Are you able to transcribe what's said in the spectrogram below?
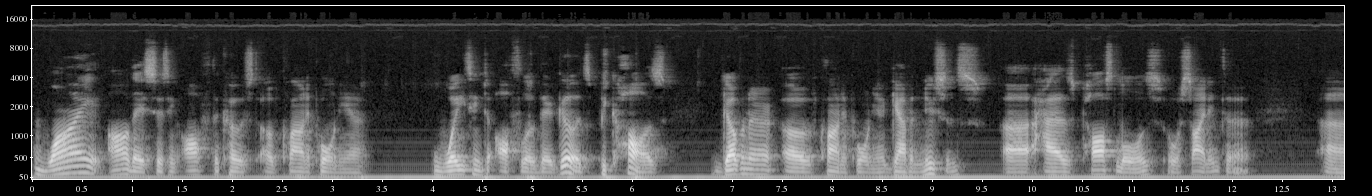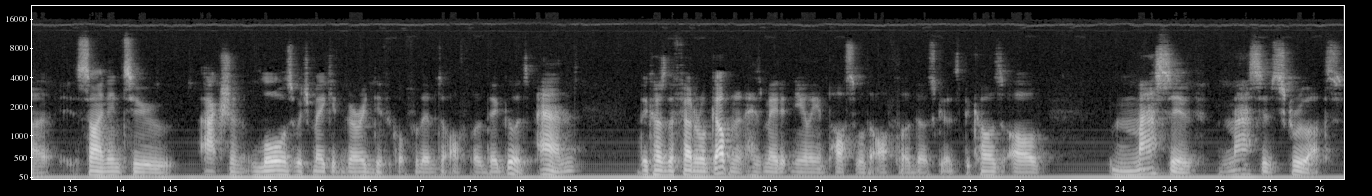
why are they sitting off the coast of Clownipornia waiting to offload their goods? Because Governor of Clownipornia, Gavin Newsom, uh, has passed laws or signed into uh, signed into action laws which make it very difficult for them to offload their goods and because the federal government has made it nearly impossible to offload those goods because of massive, massive screw ups,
